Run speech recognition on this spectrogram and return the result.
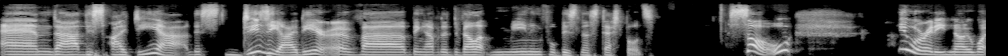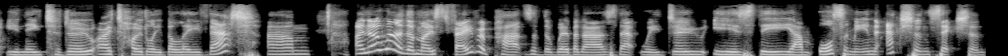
and uh, this idea, this dizzy idea of uh, being able to develop meaningful business dashboards. So, you already know what you need to do. I totally believe that. Um, I know one of the most favorite parts of the webinars that we do is the um, awesome in action section.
